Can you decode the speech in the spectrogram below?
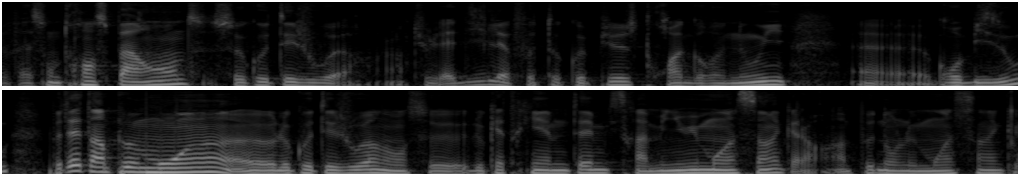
de façon transparente ce côté joueur. Alors tu l'as dit, la photocopieuse, trois grenouilles, euh, gros bisous. Peut-être un peu moins euh, le côté joueur dans ce, le quatrième thème qui sera minuit moins 5, alors un peu dans le moins 5.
